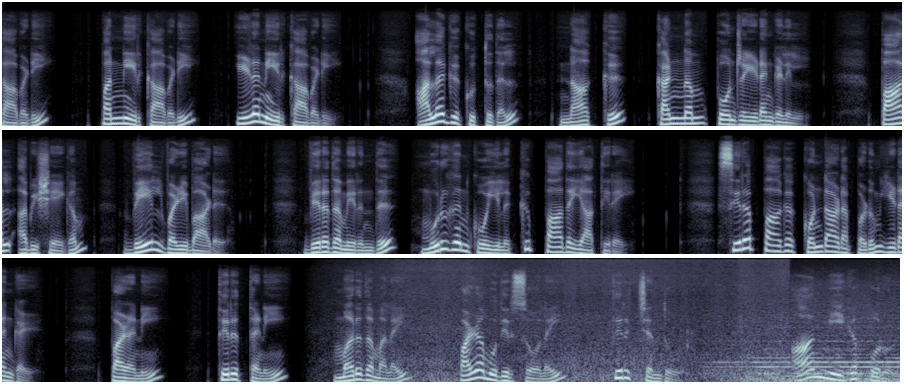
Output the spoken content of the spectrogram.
காவடி பன்னீர் காவடி இளநீர் காவடி. அலகு குத்துதல் நாக்கு கண்ணம் போன்ற இடங்களில். பால் அபிஷேகம் வேல் வழிபாடு. விரதமிருந்து முருகன் கோயிலுக்கு பாத யாத்திரை. சிறப்பாக கொண்டாடப்படும் இடங்கள். பழனி திருத்தணி மருதமலை பழமுதிர் சோலை திருச்செந்தூர். ஆன்மீக பொருள்.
